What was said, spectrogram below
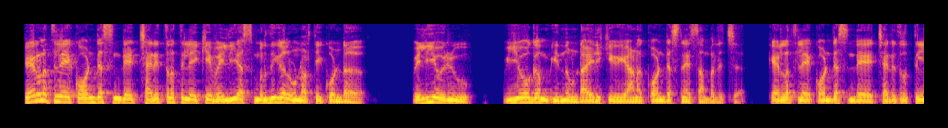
കേരളത്തിലെ കോൺഗ്രസിന്റെ ചരിത്രത്തിലേക്ക് വലിയ സ്മൃതികൾ ഉണർത്തിക്കൊണ്ട് വലിയൊരു വിയോഗം ഇന്നുണ്ടായിരിക്കുകയാണ് കോൺഗ്രസിനെ സംബന്ധിച്ച്. കേരളത്തിലെ കോൺഗ്രസിന്റെ ചരിത്രത്തിൽ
